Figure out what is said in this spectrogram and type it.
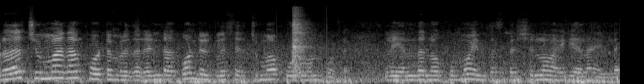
பிரதர் சும்மா தான் போட்டேன் பிரதர் ரெண்டு அக்கௌண்ட் இருக்குல்ல சரி சும்மா போடுவோன்னு போட்டேன். இல்லை எந்த நோக்கமும் எந்த ஸ்பெஷலும் ஐடியாலாம் இல்லை.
